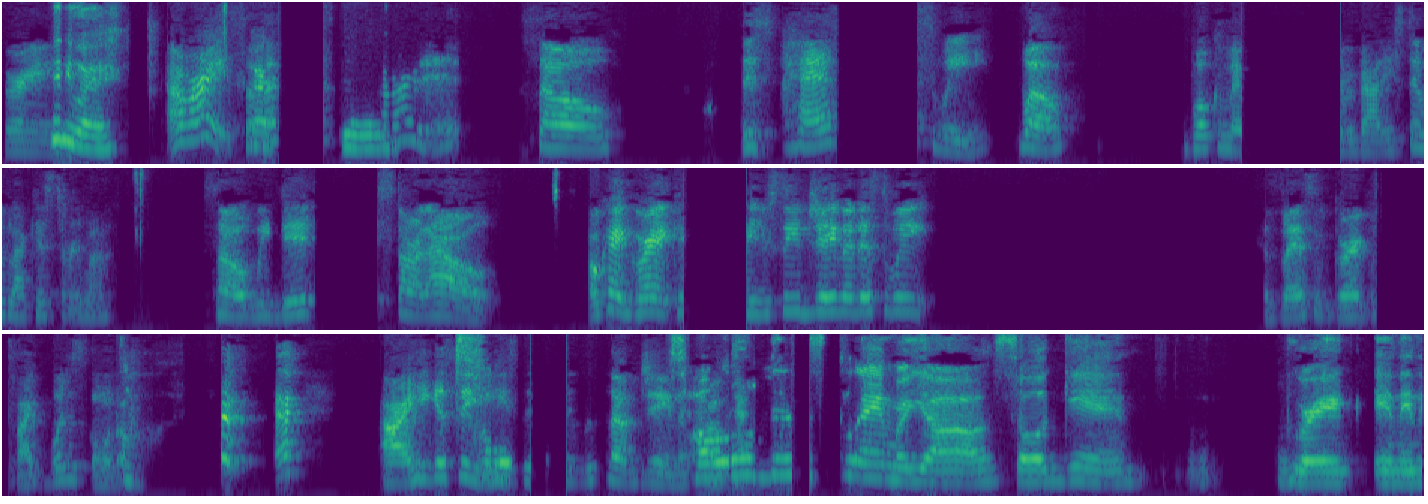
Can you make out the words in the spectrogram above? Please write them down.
Greg. Anyway, All right, so Right. Let's started. So this past week, well, welcome everybody. Still Black History Month. So we did start out. Okay, Greg, can you see Gina this week? Because last week Greg was like, "What is going on?" All right, he can see you. What's up, Gina? total Okay. disclaimer, y'all. So again, Greg and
